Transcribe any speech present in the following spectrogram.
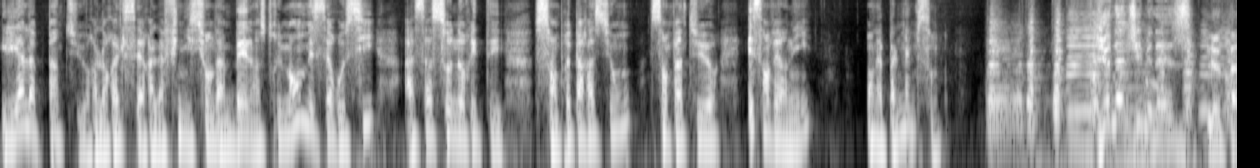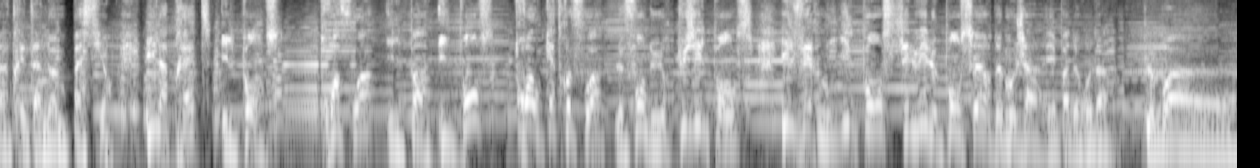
il y a la peinture. Alors elle sert à la finition d'un bel instrument, mais sert aussi à sa sonorité. Sans préparation, sans peinture et sans vernis, on n'a pas le même son. Lionel Jiménez, le peintre est un homme patient. Il apprête, il ponce. Trois fois, il peint. Il ponce trois ou quatre fois. Le fond dur, puis il ponce. Il vernit, il ponce. C'est lui le ponceur de Mogin et pas de Rodin. Le bois euh,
